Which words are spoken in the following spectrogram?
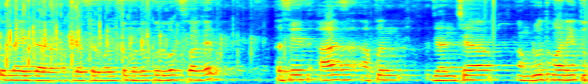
पुन्हा एकदा आपल्या सर्वांचं मनपूर्वक स्वागत. तसेच आज आपण ज्यांच्या अमृतवाणीतून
